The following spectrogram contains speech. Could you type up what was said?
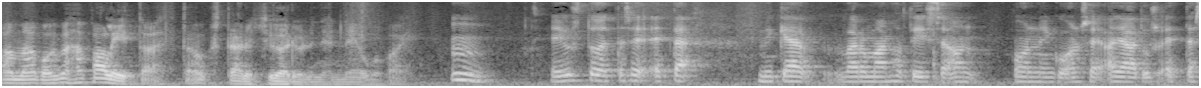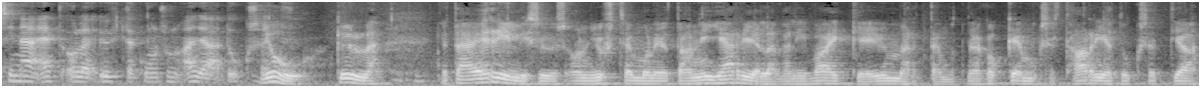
vaan mä voin vähän valita, että onko tämä nyt hyödyllinen neuvo vai. Mm. Ja just tuo, että, se, että mikä varmaan hotissa on, on, niin on se ajatus, että sinä et ole yhtä kuin sun ajatukset. Joo, kyllä. Ja tämä erillisyys on just semmoinen, jota on niin järjellä väliin vaikea ymmärtää, mutta nämä kokemukset, harjoitukset ja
